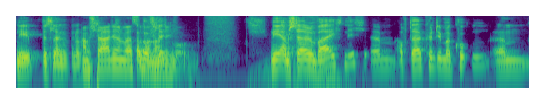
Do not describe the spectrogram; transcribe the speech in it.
nee, bislang noch. Am nicht. Stadion warst du Aber auch vielleicht noch nicht. morgen. Nee, am Stadion war ich nicht. Ähm, auch da könnt ihr mal gucken. Ähm,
